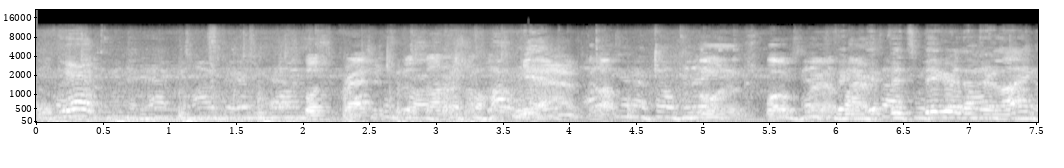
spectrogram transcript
You did. Supposed to crash into the sun or something. Yeah. I'm going to explode right up there. If it's bigger than they're lying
